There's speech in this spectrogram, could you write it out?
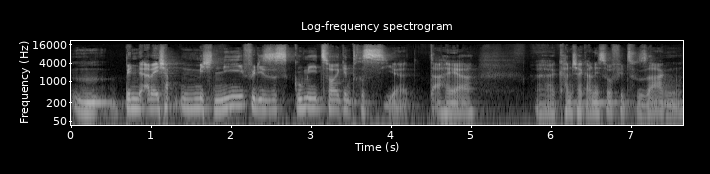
bin, aber ich habe mich nie für dieses Gummizeug interessiert. Daher äh, kann ich ja gar nicht so viel zu sagen.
